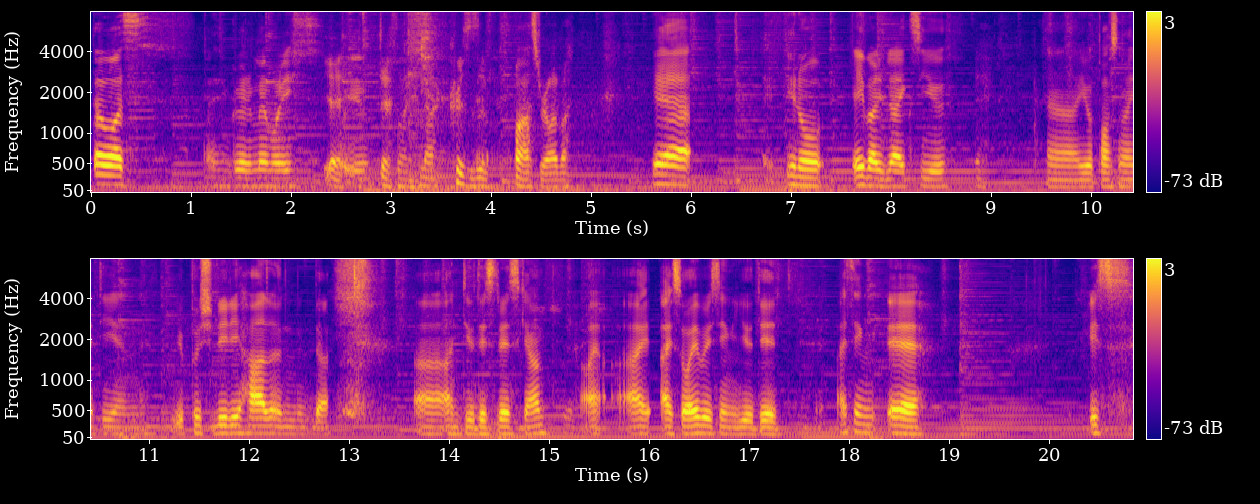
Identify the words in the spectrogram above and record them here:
that was I think great memory. Yeah, for you. definitely. No, Chris is a fast driver. Yeah, you know, everybody likes you, uh, your personality, and you push really hard and uh, uh, until this race camp. I, I, I saw everything you did. I think uh, it's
